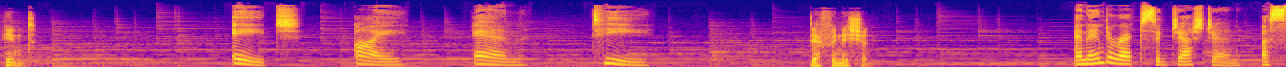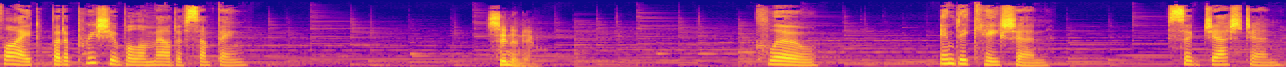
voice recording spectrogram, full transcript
Hint H I N T Definition An indirect suggestion, a slight but appreciable amount of something. Synonym Clue Indication Suggestion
